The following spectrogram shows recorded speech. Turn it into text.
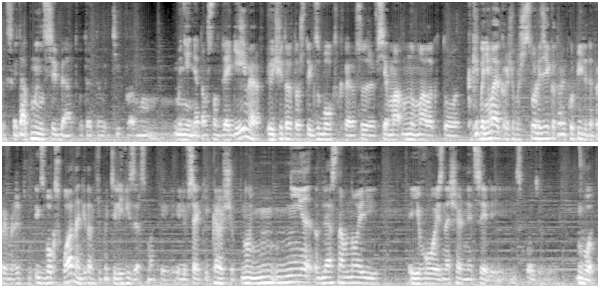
как сказать, отмыл себя от вот этого типа мнения о том, что он для геймеров. И учитывая то, что Xbox, как раз уже все, ну, мало кто... Как я понимаю, короче, большинство людей, которые купили, например, Xbox One, они там типа телевизор смотрели. Или всякие, короче, ну, не для основной его изначальной цели использовали. Вот.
